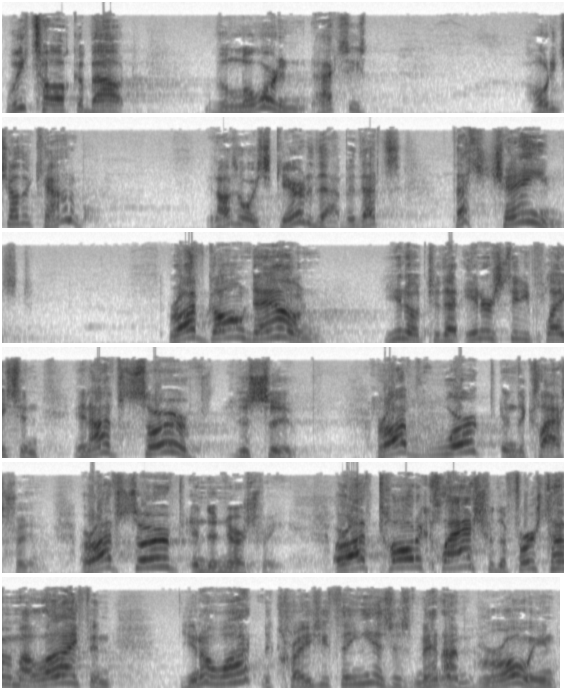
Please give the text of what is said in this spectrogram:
we talk about the Lord and actually hold each other accountable. And I was always scared of that, but that's, that's changed. Or I've gone down, you know, to that inner city place and, and I've served the soup. Or I've worked in the classroom. Or I've served in the nursery. Or I've taught a class for the first time in my life. And you know what? The crazy thing is, is man, I'm growing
